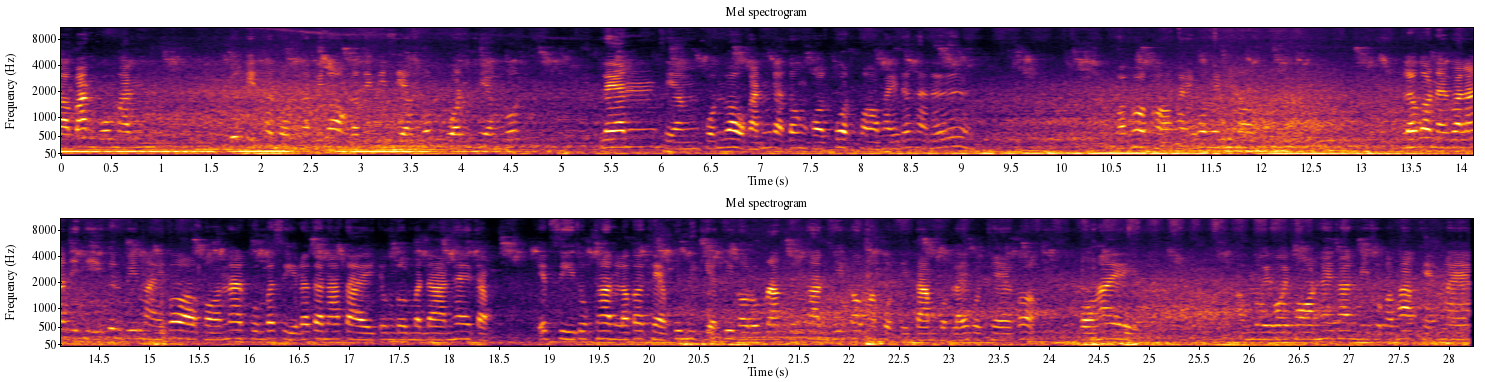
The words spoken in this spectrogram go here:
อ่าบ้านโคมันอยู่ติดถนนกับพี่น้องก็จะมีเสียงรถกวนเสียงรถแลนเสียงคนเว้ากันก็ต้องขอโทษขออภัยด้วยค่ะเด้อขอโทษขออภัยว่าไม่พี่น้องแล้วก็ในวาระดีๆขึ้นปีใหม่ก็ขออำนาคุณพระศรีรัตนตรัยจงโดนบันดาลให้กับ FC ทุกท่าน แล้วก็แขกผู้มีเกียรติที่เคารพรักทุกท่านที่เข้ามากดติดตามกดไลค์กดแชร์ก็ขอให้ พรให้ท่านมีสุขภาพแข็งแรง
